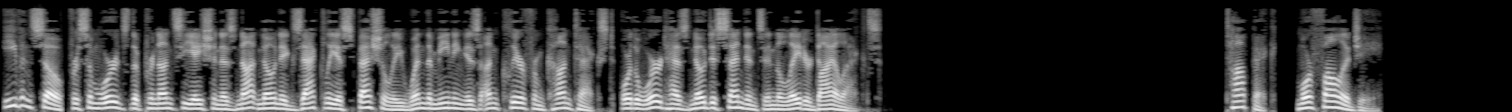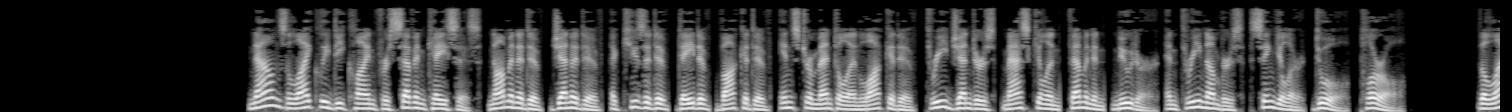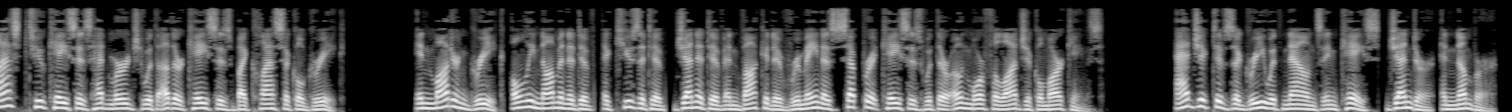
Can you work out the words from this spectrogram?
Even so, for some words the pronunciation is not known exactly especially when the meaning is unclear from context, or the word has no descendants in the later dialects. Morphology Nouns likely decline for seven cases, nominative, genitive, accusative, dative, vocative, instrumental and locative, three genders, masculine, feminine, neuter, and three numbers, singular, dual, plural. The last two cases had merged with other cases by Classical Greek. In modern Greek, only nominative, accusative, genitive and vocative remain as separate cases with their own morphological markings. Adjectives agree with nouns in case, gender, and number.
